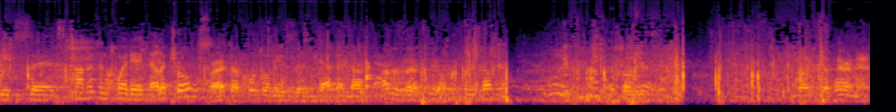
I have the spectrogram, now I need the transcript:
it's uh, 128 electrodes Right. that are put on his uh, cap and down. How does that feel? Like your hairnet.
